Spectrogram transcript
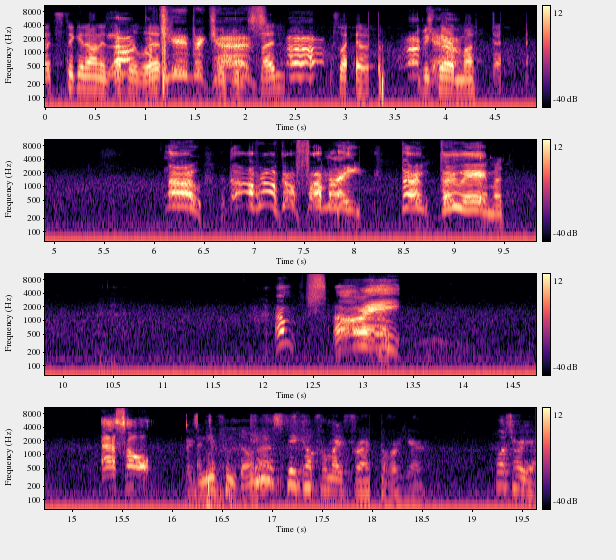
let's stick it on his upper Not the lip. pubic your hairs. Ah! It's like a pubic hair mustache. No! No, I've I've got family! Don't do Hair it! I'm sorry! Asshole! I need some Can you speak up for my friend over here? What are you?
